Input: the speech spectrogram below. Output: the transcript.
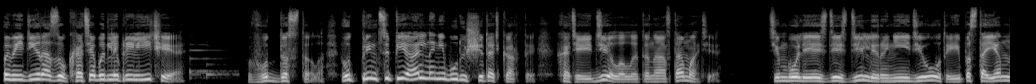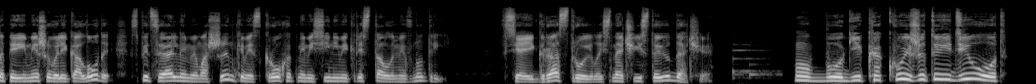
Победи разок, хотя бы для приличия!» Вот достало. Вот принципиально не буду считать карты, хотя и делал это на автомате. Тем более здесь дилеры не идиоты и постоянно перемешивали колоды специальными машинками с крохотными синими кристаллами внутри. Вся игра строилась на чистой удаче. «О боги, какой же ты идиот!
